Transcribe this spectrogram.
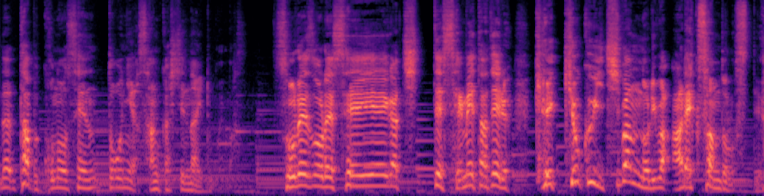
だ多分この戦闘には参加してないと思います。それぞれ精鋭が散って攻め立てる。結局一番乗りはアレクサンドロスっていう。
